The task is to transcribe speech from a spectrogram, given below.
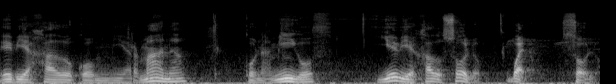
he viajado con mi hermana, con amigos y he viajado solo. Bueno, solo.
